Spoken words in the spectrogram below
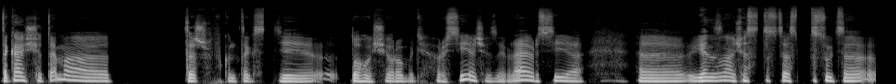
Така ще тема теж в контексті того, що робить Росія, чи заявляє Росія. Е, Я не знаю, чи це стосується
